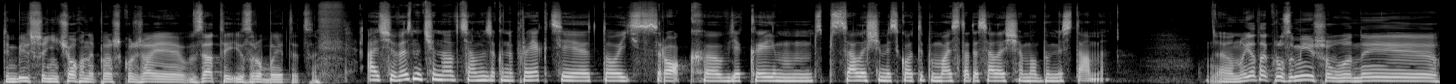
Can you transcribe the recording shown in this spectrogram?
Тим більше нічого не перешкоджає взяти і зробити це. А чи визначено в цьому законопроєкті той срок, в який селище міського типу мають стати селищами або містами? Е, ну, я так розумію, що вони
